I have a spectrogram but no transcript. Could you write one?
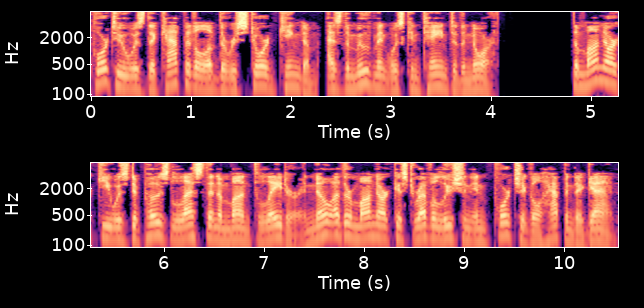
Porto was the capital of the restored kingdom, as the movement was contained to the north. The monarchy was deposed less than a month later and no other monarchist revolution in Portugal happened again.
